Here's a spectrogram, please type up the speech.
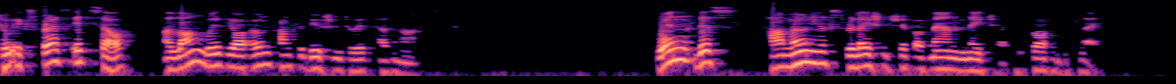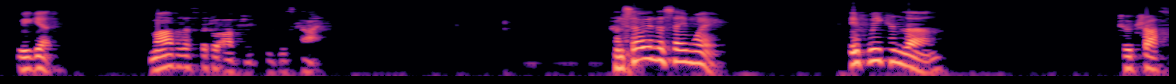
to express itself along with your own contribution to it as an artist. When this harmonious relationship of man and nature is brought into play, we get marvelous little objects of this kind. And so, in the same way, if we can learn to trust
